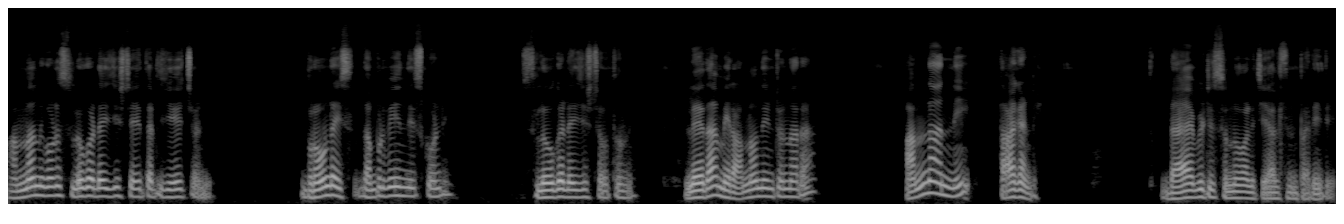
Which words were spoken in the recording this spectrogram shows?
అన్నాన్ని కూడా స్లోగా డైజెస్ట్ అయ్యేటట్టు చేయొచ్చండి. బ్రౌన్ రైస్ దంపుడు బియ్యం తీసుకోండి. స్లోగా డైజెస్ట్ అవుతుంది. లేదా మీరు అన్నం తింటున్నారా? అన్నాన్ని తాగండి. డయాబెటీస్ ఉన్న వాళ్ళు చేయాల్సిన పని ఇది.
